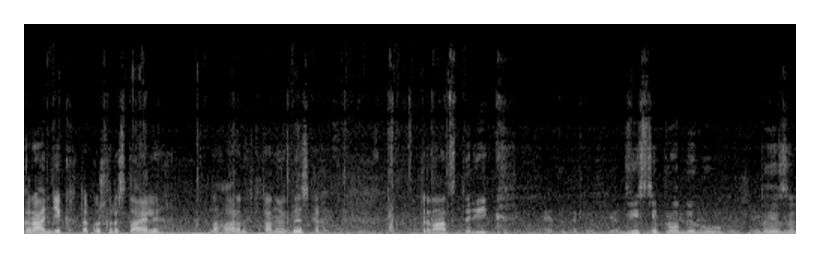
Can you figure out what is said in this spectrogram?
Грандік, також в рестайлі на гарних титанових дисках. 13 рік. 200 пробігу, дизель.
